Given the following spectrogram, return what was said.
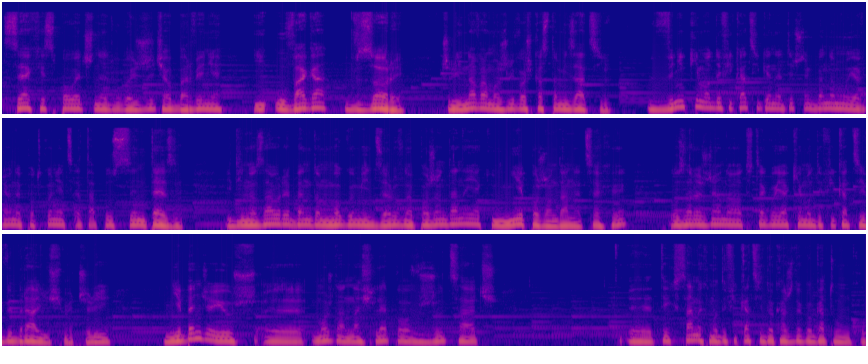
cechy społeczne, długość życia, obarwienie i uwaga, wzory, czyli nowa możliwość kustomizacji. Wyniki modyfikacji genetycznych będą ujawnione pod koniec etapu syntezy i dinozaury będą mogły mieć zarówno pożądane, jak i niepożądane cechy, uzależnione od tego, jakie modyfikacje wybraliśmy, czyli nie będzie już y, można na ślepo wrzucać y, tych samych modyfikacji do każdego gatunku.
